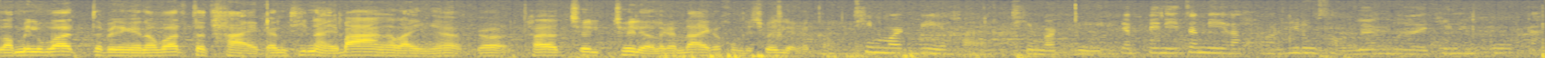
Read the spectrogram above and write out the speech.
เราไม่รู้ว่าจะเป็นยังไงนะว่าจะถ่ายกันที่ไหนบ้างอะไรอย่างเงี้ยก็ถ้าช่วยช่วยเหลืออะไรกันได้ก็คงจะช่วยเหลือกันครับ ทีมเวิร์กดีค่ะ ทีมเวิร์กดี อย่างปีนี้จะมีละครที่ดูสองเรื่องเลยที่เล่นคู่กัน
